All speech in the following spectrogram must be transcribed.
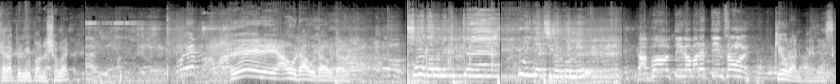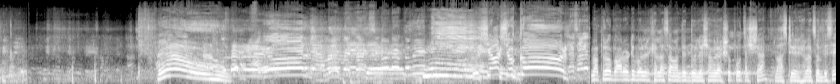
খেলা প্রেমিক মানুষ সবাই। রে আউট আউট আউট আউট সাধারণ একটি ক্যাচ উইকেট শিকার করলেন। কেউ রান পায়নি আজকে। মাত্র বারোটি বলের খেলা আছে আমাদের দলীয় সঙ্গে একশো পঁচিশ রান লাস্ট ইয়ার খেলা চলতেছে।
